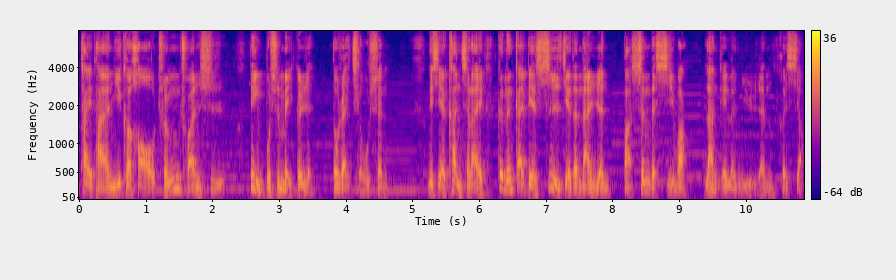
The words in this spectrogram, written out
泰坦尼克号沉船时，并不是每个人都在求生。那些看起来更能改变世界的男人，把生的希望让给了女人和小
